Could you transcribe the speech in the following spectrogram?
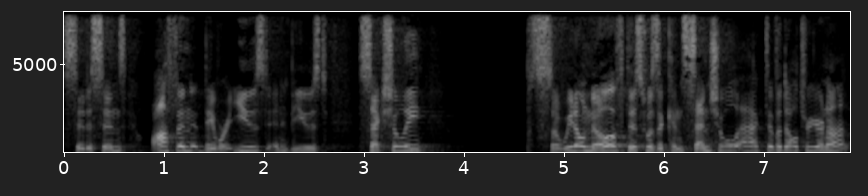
citizens. Often they were used and abused sexually. So we don't know if this was a consensual act of adultery or not,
